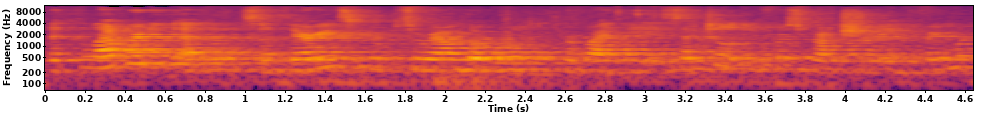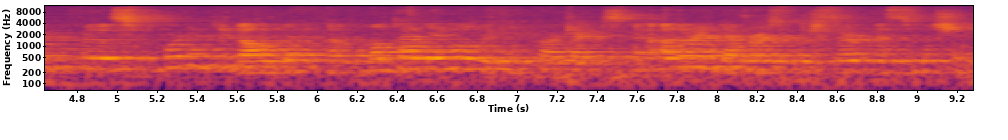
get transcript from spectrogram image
The collaborative efforts of various groups around the world provide the essential infrastructure and framework for the support and development of multilingual wiki projects and other endeavors which serve this mission.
